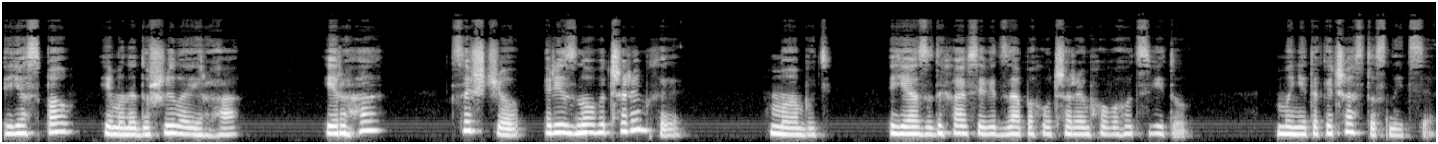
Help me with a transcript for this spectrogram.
Я спав і мене душила ірга. Ірга? Це що, різновид черемхи? Мабуть, я задихався від запаху черемхового цвіту. Мені таке часто сниться.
